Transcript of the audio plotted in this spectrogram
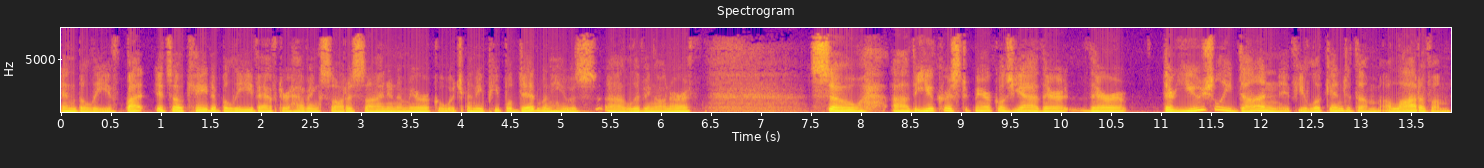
and believe, but it's okay to believe after having sought a sign and a miracle, which many people did when he was uh, living on earth. So uh, the Eucharistic miracles, yeah, they're they're they're usually done. If you look into them, a lot of them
